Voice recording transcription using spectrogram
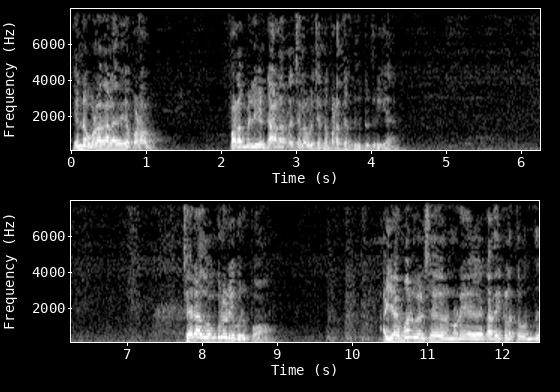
என்ன உலக அளவிய படம்? பல மில்லியன் டாலர்ல செலவழிச்சு அந்த படத்தை எடுத்துக்கிட்டு இருக்கிறீங்க. சரி அது உங்களுடைய விருப்பம். ஐயா இமானுவேல் சேகரனுடைய கதைக்களத்தை வந்து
